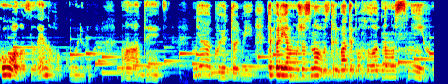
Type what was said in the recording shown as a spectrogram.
Коло зеленого кольору. Молодець. Дякую тобі. Тепер я можу знову стрибати по холодному снігу.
